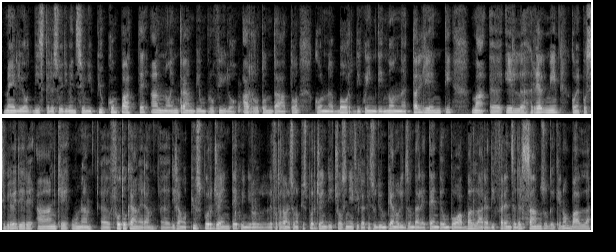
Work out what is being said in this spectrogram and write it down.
meglio viste le sue dimensioni più compatte, hanno entrambi un profilo arrotondato con bordi quindi non taglienti, ma eh, il Realme come è possibile vedere ha anche una eh, fotocamera eh, diciamo più sporgente, quindi le fotocamere sono più sporgenti, ciò significa che su di un piano orizzontale tende un po' a ballare a differenza del Samsung che non balla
